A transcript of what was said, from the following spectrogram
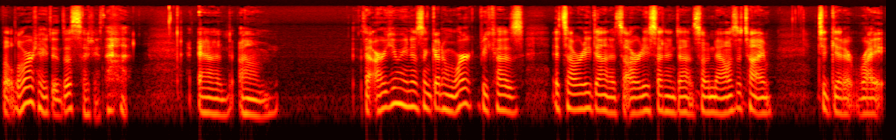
But Lord, I did this, I did that. And um, the arguing isn't going to work because it's already done, it's already said and done. So now is the time to get it right.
